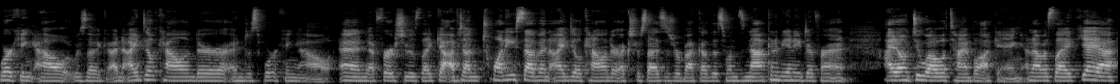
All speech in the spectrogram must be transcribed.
working out was like an ideal calendar and just working out. And at first she was like, Yeah, I've done 27 ideal calendar exercises, Rebecca. This one's not going to be any different. I don't do well with time blocking. And I was like, Yeah, yeah.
